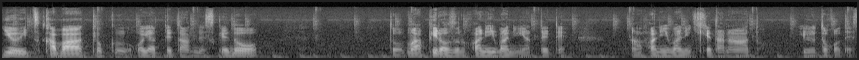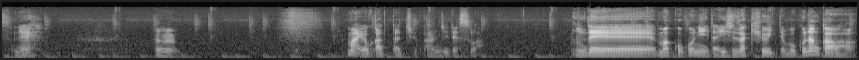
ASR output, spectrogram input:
唯一カバー曲をやってたんですけどとまあピローズの「ファニーバニー」やっててあファニーバニー聴けたなというとこですね。うん。まあ良かったっていう感じですわ。でまあここにいた石崎ひゅういって僕なんか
